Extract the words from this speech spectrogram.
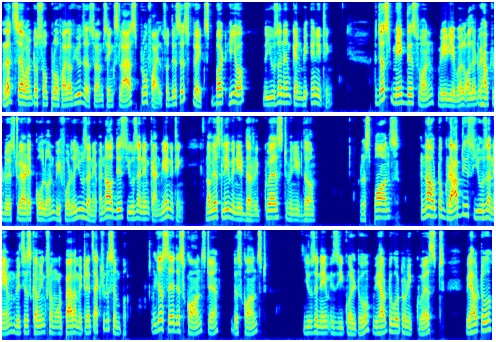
Let's say I want to show profile of user. So I'm saying slash profile. So this is fixed but here the username can be anything. To just make this one variable all that we have to do is to add a colon before the username. And now this username can be anything. And obviously we need the request we need the response. And now to grab this username which is coming from our parameter it's actually simple. We'll just say this const eh, this const username is equal to we have to go to request we have to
